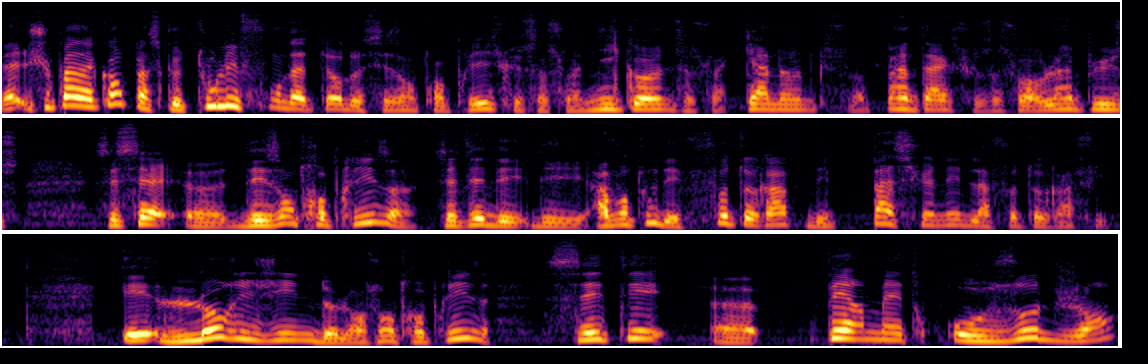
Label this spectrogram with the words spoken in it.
Ben, Je ne suis pas d'accord parce que tous les fondateurs de ces entreprises, que ce soit Nikon, que ce soit Canon, que ce soit Pentax, que ce soit Olympus, c'est euh, des entreprises, c'était avant tout des photographes, des passionnés de la photographie. Et l'origine de leurs entreprises, c'était euh, permettre aux autres gens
